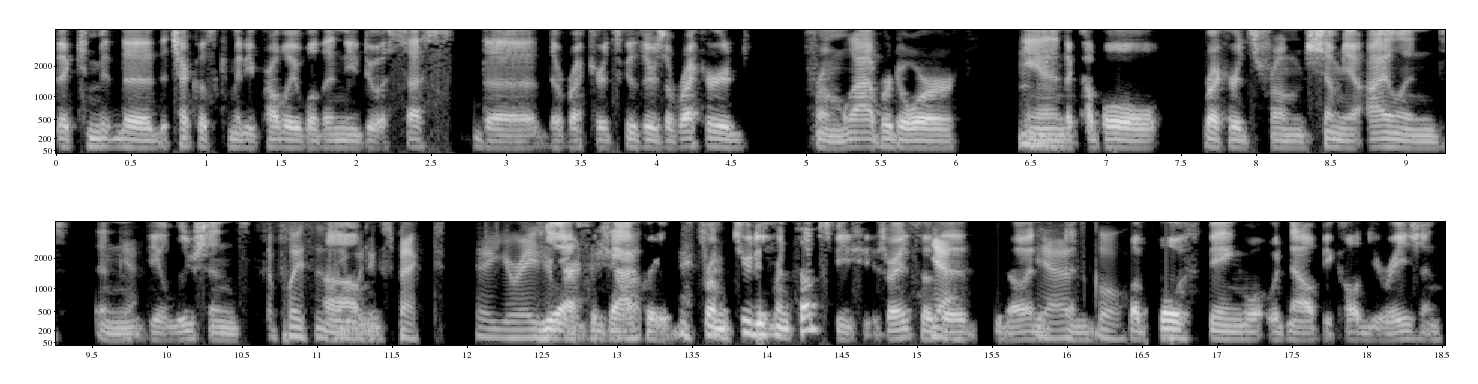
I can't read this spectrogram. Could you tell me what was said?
the, the the checklist committee probably will then need to assess the the records because there's a record from Labrador mm-hmm. and a couple records from Shemya Island and yeah. the Aleutians, the places um, you would um, expect Eurasia. Yes, exactly. From two different subspecies, right? So yeah. the you know, and, yeah, that's and, cool. But both being what would now be called Eurasian.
